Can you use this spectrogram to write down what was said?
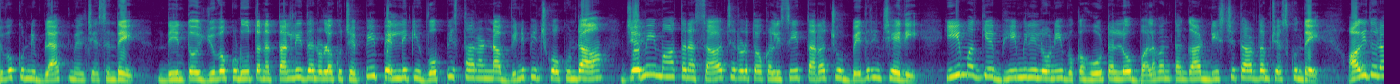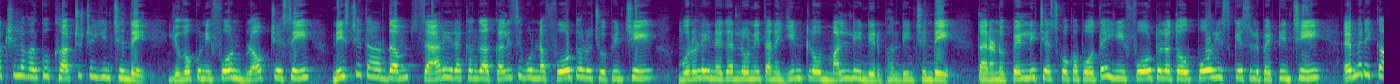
యువకుణ్ణి బ్లాక్మెయిల్ చేసింది. దీంతో యువకుడు తన తల్లిదండ్రులకు చెప్పి పెళ్ళికి ఒప్పిస్తానన్నా వినిపించుకోకుండా జమీమా తన సహచరులతో కలిసి తరచూ బెదిరించేది. ఈ మధ్య భీమిలిలోని ఒక హోటల్లో బలవంతంగా నిశ్చితార్థం చేసుకుంది. ఐదు లక్షల వరకు ఖర్చు చేయించింది. యువకుని ఫోన్ బ్లాక్ చేసి నిశ్చితార్థం శారీరకంగా కలిసి ఉన్న ఫోటోలు చూపించి మురళీనగర్లోని తన ఇంట్లో మళ్ళీ నిర్బంధించింది. తనను పెళ్ళి చేసుకోకపోతే ఈ ఫోటోలతో పోలీస్ కేసులు పెట్టించి అమెరికా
